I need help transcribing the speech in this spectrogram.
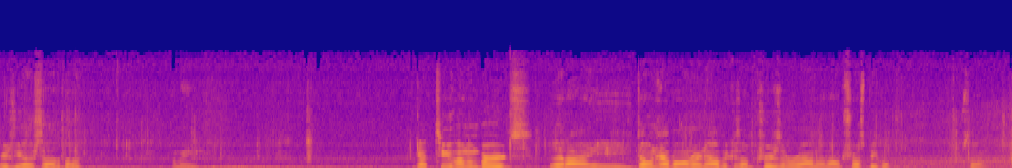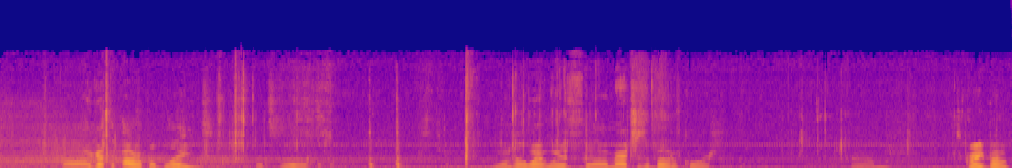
here's the other side of the boat. I mean, got two Humminbirds that I don't have on right now because I'm cruising around and I don't trust people. So uh, I got the power pole blades. That's the ones I went with. Uh, matches the boat, of course. Um, it's a great boat.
